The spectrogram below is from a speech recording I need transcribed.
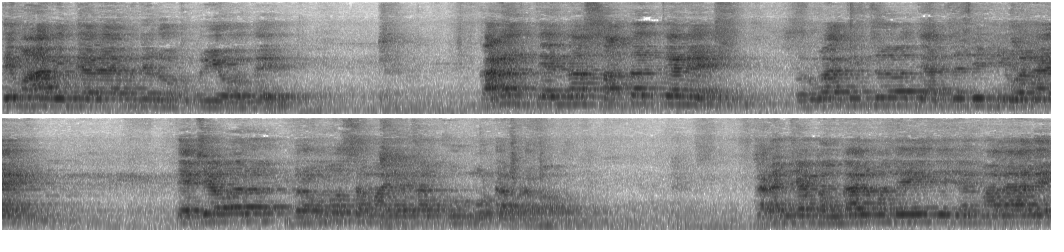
ते महाविद्यालयामध्ये लोकप्रिय होते. कारण त्यांना सातत्याने सुरुवातीचं त्यांचं जे जीवन आहे त्याच्यावर ब्रह्मो समाजाचा खूप मोठा प्रभाव होता. कारण ज्या बंगालमध्ये ते जन्माला आले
